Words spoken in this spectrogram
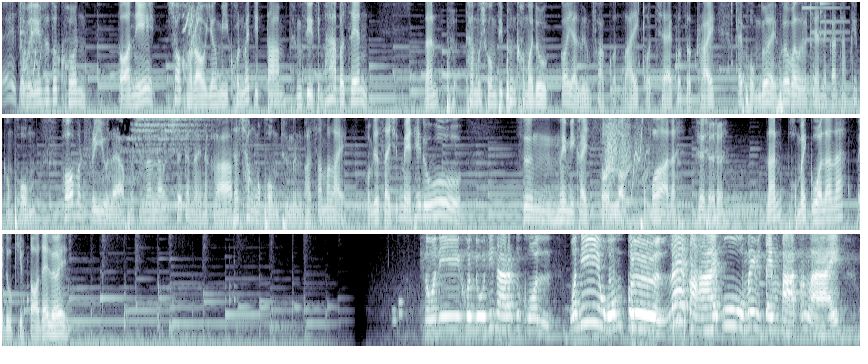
เฮ้ยสวัสดีทุกคน ตอนนี้ช่องของเรายังมีคนไม่ติดตามถึง 45%นั้นท่านผู้ชมที่เพิ่งเข้ามาดู ก็อย่าลืมฝากกดไลค์ กดแชร์ กด subscribe ให้ผมด้วยเพื่อเป็นกำลังใจในการทำคลิปของผม เพราะมันฟรีอยู่แล้ว เพราะฉะนั้นแล้วช่วยกันหน่อยนะครับ ถ้าช่องของผมถึง 1,000ซับเมื่อไหร่ ผมจะใส่ชุดเมทให้ดู ซึ่งไม่มีใครสนหรอกผมว่านะ นั้นผมไม่กลัวแล้วนะ ไปดูคลิปต่อได้เลย สวัสดีคนดูที่น่ารักทุกคน วันนี้ผมปืนและสหายผู้ไม่เต็มบาททั้งหลาย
